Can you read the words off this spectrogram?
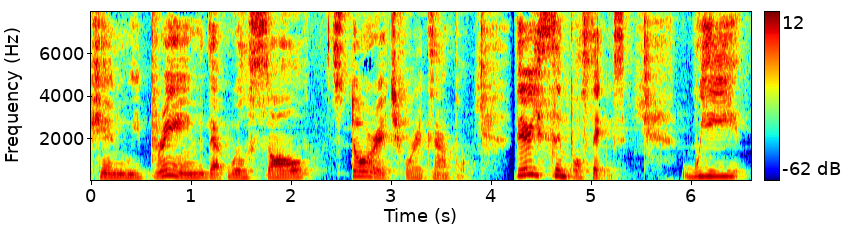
can we bring that will solve storage, for example? Very simple things. We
